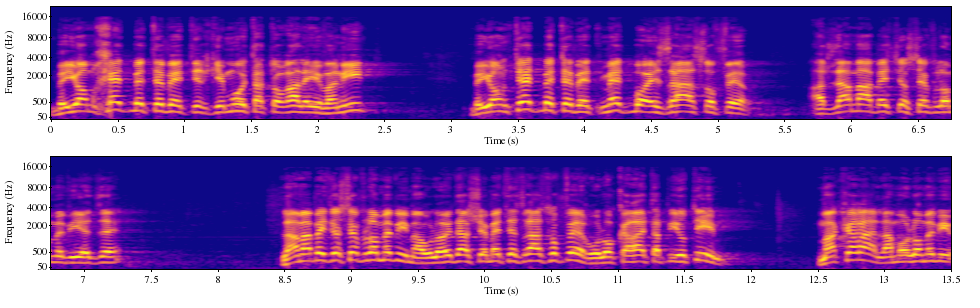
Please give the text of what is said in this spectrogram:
ביום ח' בטבת תרגמו את התורה ליוונית, ביום ט' בטבת מת בו עזרא הסופר. אז למה בית יוסף לא מביא את זה? למה בית יוסף לא מביא? מה, הוא לא יודע שמת עזרא הסופר, הוא לא קרא את הפיוטים. מה קרה? למה הוא לא מביא?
